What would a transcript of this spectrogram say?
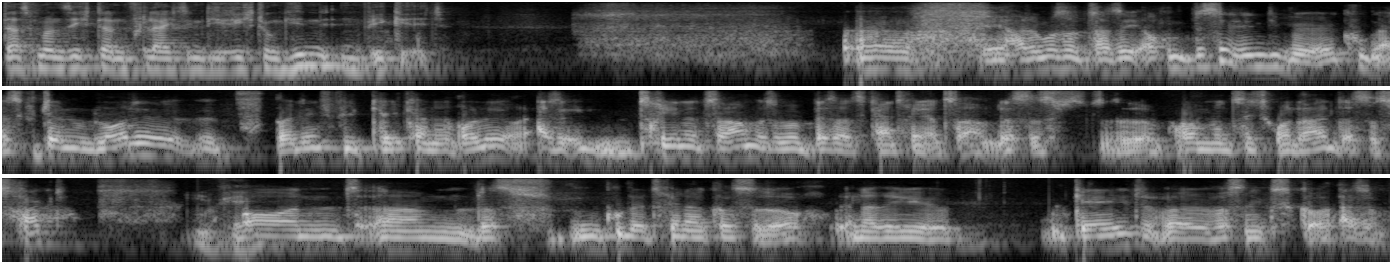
dass man sich dann vielleicht in die Richtung hin entwickelt? Äh, ja, da muss man tatsächlich auch ein bisschen individuell gucken. Also es gibt ja Leute, bei denen spielt Geld keine Rolle. Also einen Trainer zu haben, ist immer besser als keinen Trainer zu haben. Das ist, da brauchen wir uns nicht drüber unterhalten, das ist Fakt. Okay. Und ähm, das, ein guter Trainer kostet auch in der Regel Geld, weil was nichts kostet. Also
